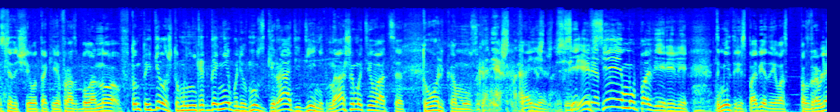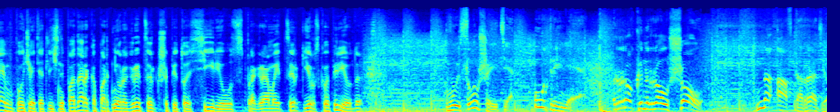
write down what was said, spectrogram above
Следующая вот такие фраза была. Но в том-то и дело, что мы никогда не были в музыке ради денег. Наша мотивация только музыка. Конечно, конечно. Все Все, и верят. все ему поверили. Дмитрий, с победой вас поздравляем. Вы получаете отличный подарок. А партнер игры «Цирк Шапито Сириус» с программой «Цирк юрского периода». Вы слушаете «Утреннее рок-н-ролл-шоу» на Авторадио.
